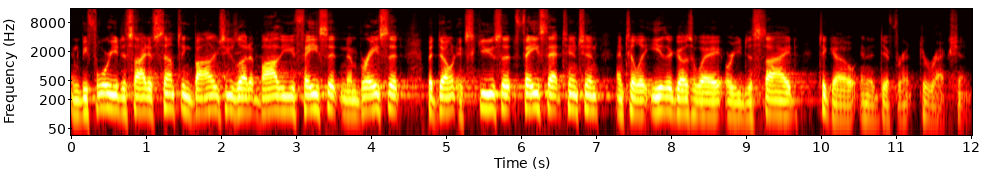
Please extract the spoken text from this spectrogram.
And before you decide if something bothers you, let it bother you, face it and embrace it, but don't excuse it. Face that tension until it either goes away or you decide to go in a different direction.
